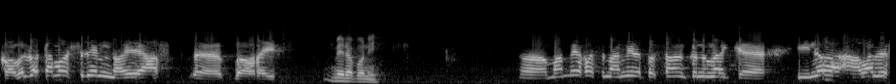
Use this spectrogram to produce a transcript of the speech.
کابل به تماس شدیم. نایه هفت با رئیس. میربانی من می‌خواستم امیر پرسان کنم که اینا اولش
